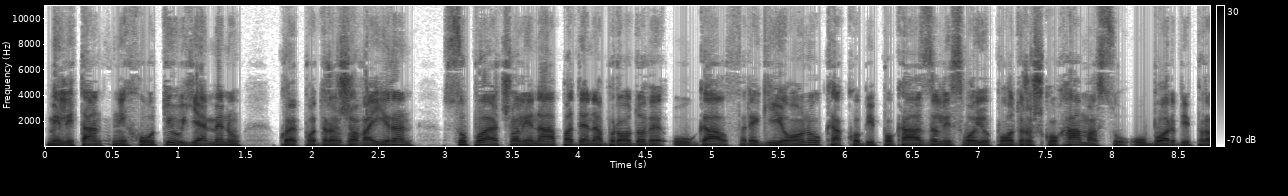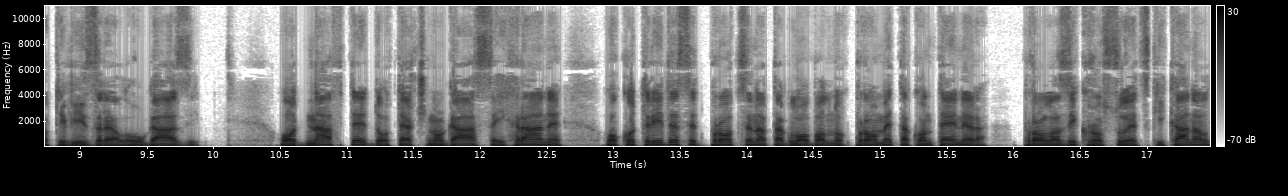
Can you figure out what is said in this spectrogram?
Militantni Huti u Jemenu, koje podržava Iran, su pojačali napade na brodove u Galf regionu kako bi pokazali svoju podršku Hamasu u borbi protiv Izraela u Gazi. Od nafte do tečnog gasa i hrane, oko 30% globalnog prometa kontejnera prolazi kroz Suetski kanal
